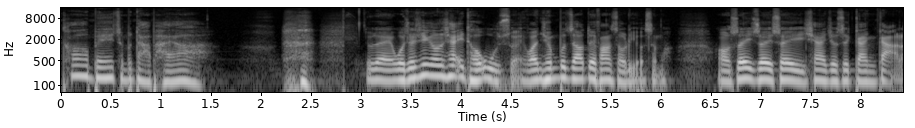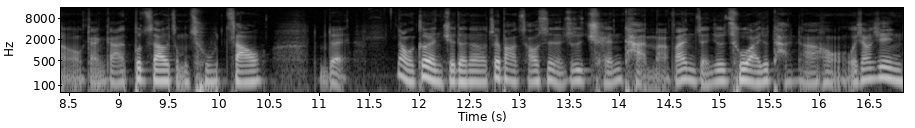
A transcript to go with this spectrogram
靠北怎么打牌啊？对不对？我觉得经纪公司现在一头雾水，完全不知道对方手里有什么哦，所以所以所以现在就是尴尬了哦，尴尬，不知道怎么出招，对不对？那我个人觉得呢，最棒的招式呢就是全谈嘛，反正整就是出来就谈啊吼。我相信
